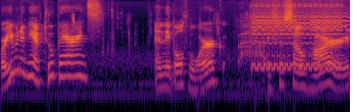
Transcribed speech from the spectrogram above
or even if you have two parents, and they both work, it's just so hard.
